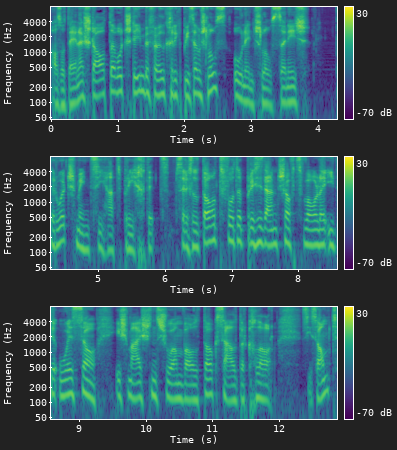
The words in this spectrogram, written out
also den Staaten, wo die Stimmbevölkerung bis am Schluss unentschlossen ist. Der Ruth Schmenzi hat berichtet. Das Resultat der Präsidentschaftswahlen in den USA ist meistens schon am Wahltag selber klar. Sein Amt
